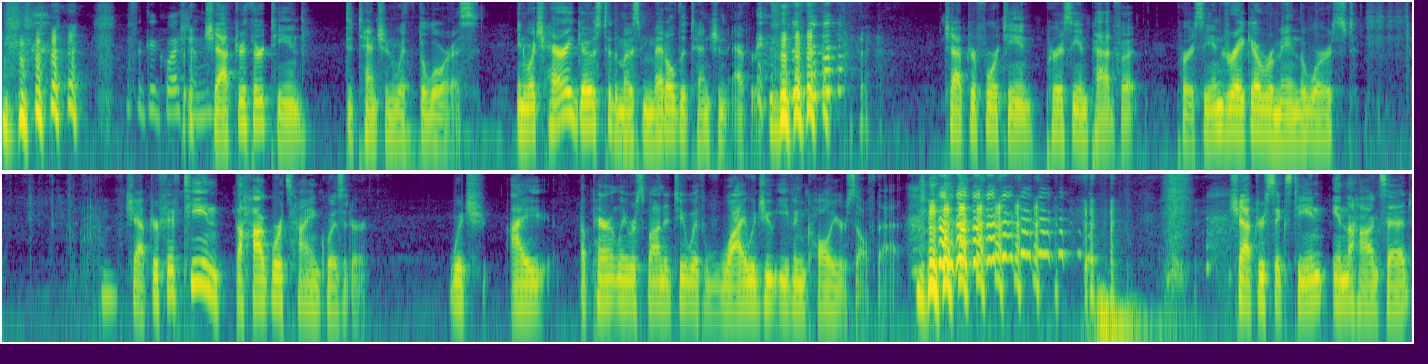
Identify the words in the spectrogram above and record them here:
That's a good question. Chapter 13 Detention with Dolores, in which Harry goes to the most metal detention ever. Chapter 14 Percy and Padfoot. Percy and Draco remain the worst. Chapter 15 The Hogwarts High Inquisitor, which I apparently responded to with Why would you even call yourself that? Chapter 16 In the Hogshead.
